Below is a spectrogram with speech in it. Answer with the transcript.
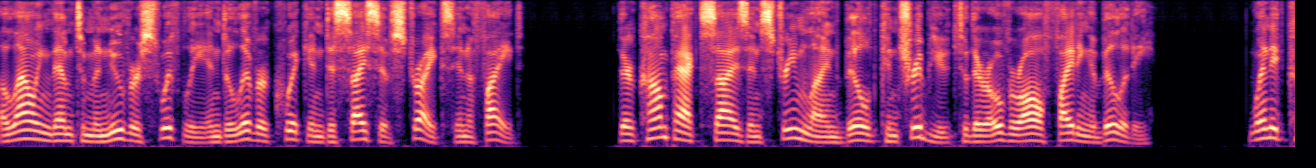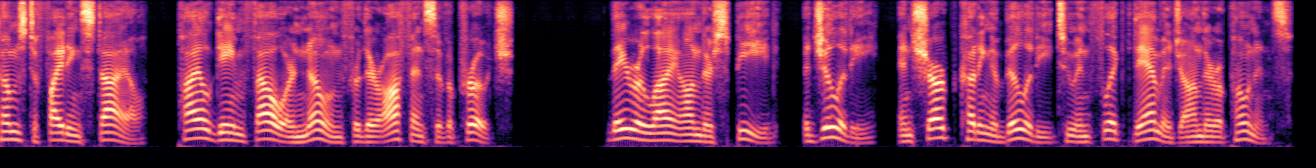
allowing them to maneuver swiftly and deliver quick and decisive strikes in a fight. Their compact size and streamlined build contribute to their overall fighting ability. When it comes to fighting style, pyle game fowl are known for their offensive approach. They rely on their speed, agility, and sharp cutting ability to inflict damage on their opponents.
